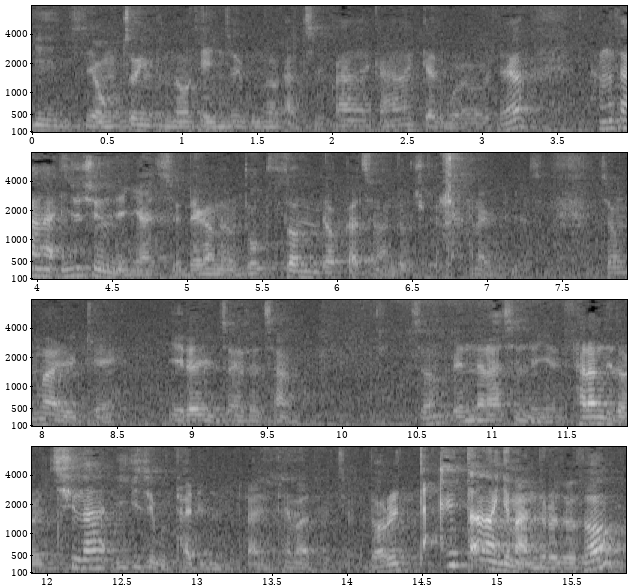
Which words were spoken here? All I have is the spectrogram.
이게 이제 영적인 분노와 개인적인 분노가 같이 있고 하나님께 하나님께서 뭐라고 그러세요? 항상 해주시는 얘기 하시죠. 내가 너를 녹선벽 같이 만들어주겠다라고 얘기하죠. 정말 이렇게 이런 입장에서 참 그렇죠? 맨날 하시는 얘기 사람들이 너를 치나 이기지 못하리라는 테마도 있죠. 너를 단단하게 만들어줘서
